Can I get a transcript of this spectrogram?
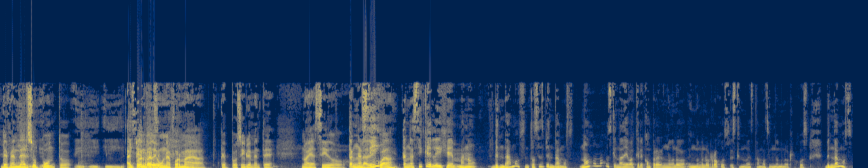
Defender y, su punto. Y, actuando de una forma que posiblemente no haya sido tan la así, adecuada. Tan así que le dije, mano, vendamos, entonces vendamos. No, no, no, es que nadie va a querer comprar en, número, en números rojos, es que no estamos en números rojos. Vendamos.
